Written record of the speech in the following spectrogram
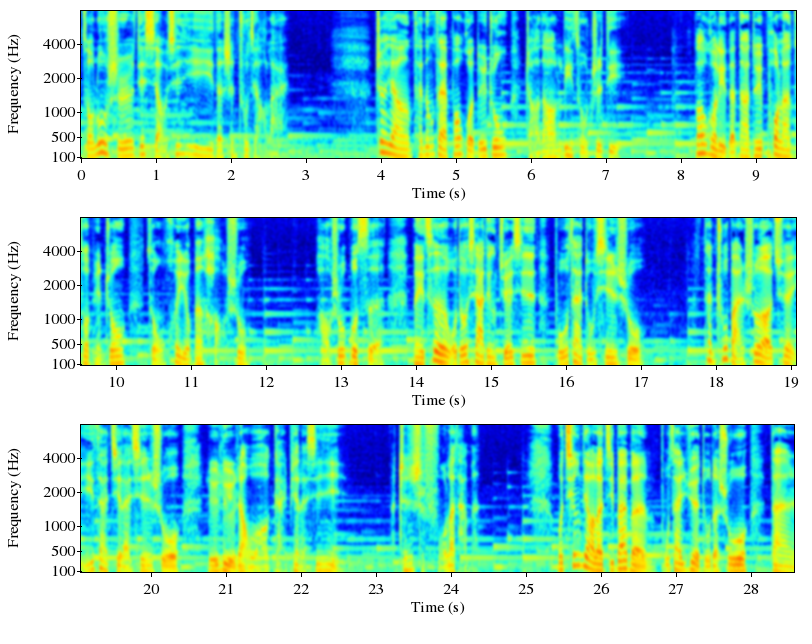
走路时得小心翼翼地伸出脚来，这样才能在包裹堆中找到立足之地。包裹里的那堆破烂作品中，总会有本好书。好书不死，每次我都下定决心不再读新书，但出版社却一再寄来新书，屡屡让我改变了心意。真是服了他们！我清掉了几百本不再阅读的书，但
